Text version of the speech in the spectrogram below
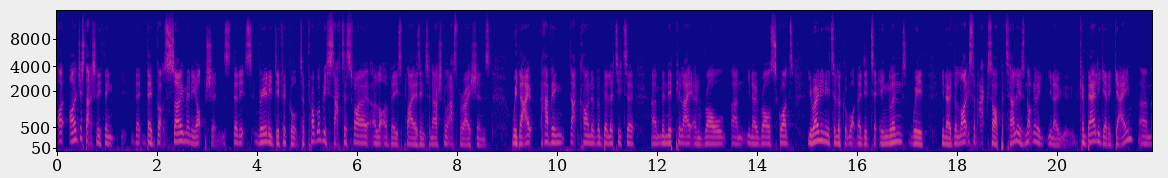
I, I just actually think that they've got so many options that it's really difficult to probably satisfy a lot of these players' international aspirations without having that kind of ability to um, manipulate and roll, um, you know, roll squads. You only need to look at what they did to England with, you know, the likes of Axar Patel, who's not going to, you know, can barely get a game um,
